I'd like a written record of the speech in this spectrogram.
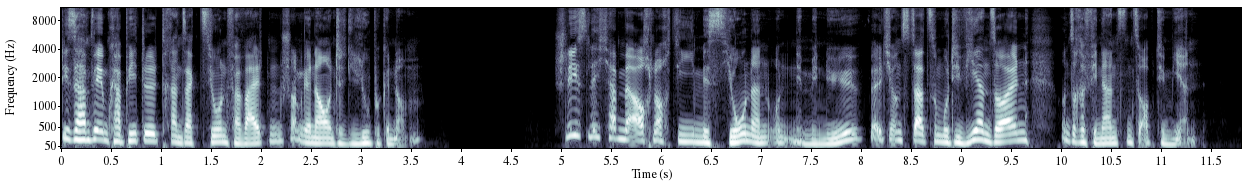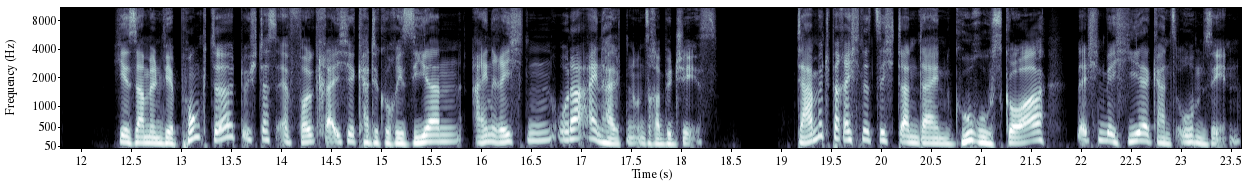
Diese haben wir im Kapitel Transaktionen verwalten schon genau unter die Lupe genommen. Schließlich haben wir auch noch die Missionen unten im Menü, welche uns dazu motivieren sollen, unsere Finanzen zu optimieren. Hier sammeln wir Punkte durch das erfolgreiche Kategorisieren, Einrichten oder Einhalten unserer Budgets. Damit berechnet sich dann dein Guru-Score, welchen wir hier ganz oben sehen.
